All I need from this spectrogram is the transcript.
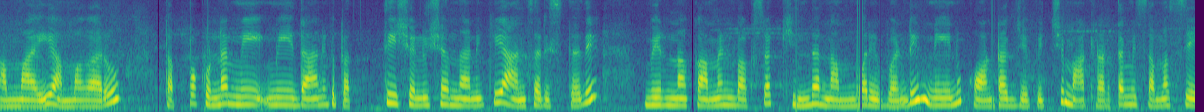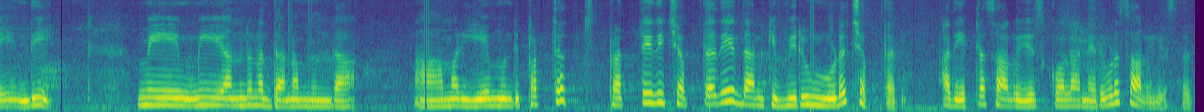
అమ్మాయి అమ్మగారు తప్పకుండా మీ మీ దానికి ప్రతి సొల్యూషన్ దానికి ఆన్సర్ ఇస్తుంది. మీరు నా కామెంట్ బాక్స్లో కింద నంబర్ ఇవ్వండి. నేను కాంటాక్ట్ చేపించి మాట్లాడతా. మీ సమస్య ఏంది? మీ మీ అందున ధనం ఉందా? మరి ఏముంది? ప్రతి ప్రతిదీ చెప్తుంది. దానికి విరుగు కూడా చెప్తుంది. అది ఎట్లా సాల్వ్ చేసుకోవాలనేది కూడా సాల్వ్ చేస్తుంది.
